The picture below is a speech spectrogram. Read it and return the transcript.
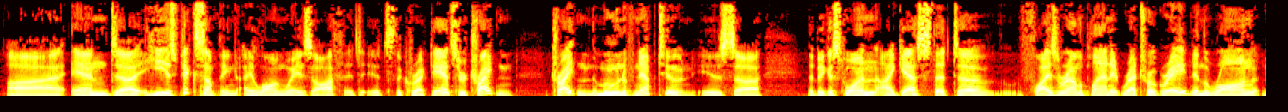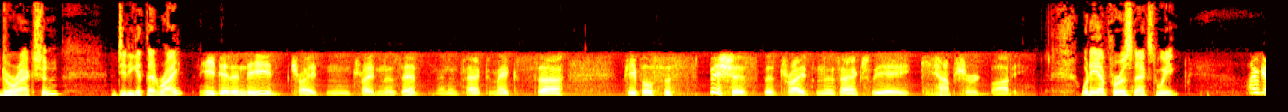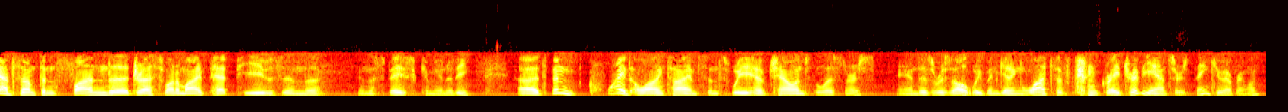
Uh, and uh, he has picked something a long ways off. It, it's the correct answer. Triton. Triton, the moon of Neptune, is uh, the biggest one, I guess, that uh, flies around the planet retrograde in the wrong direction. Did he get that right? He did indeed. Triton, Triton is it, and in fact, it makes uh, people suspicious that Triton is actually a captured body. What do you have for us next week? I've got something fun to address one of my pet peeves in the in the space community. Uh, it's been quite a long time since we have challenged the listeners and as a result, we've been getting lots of great trivia answers. Thank you, everyone.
